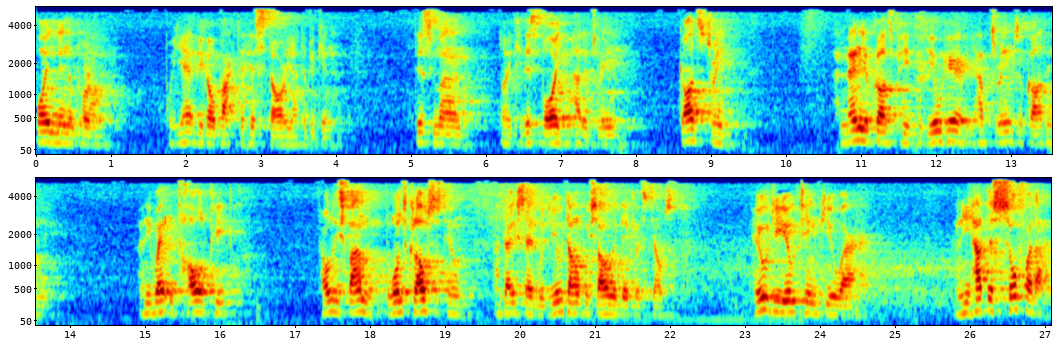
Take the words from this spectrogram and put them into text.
Fine linen put on. But yet, if you go back to his story at the beginning, this man, like this boy who had a dream, God's dream. And many of God's people, you here, you have dreams of God in you. And he went and told people, told his family, the ones closest to him, and they said, Well, you don't be so ridiculous, Joseph. Who do you think you are? And he had to suffer that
